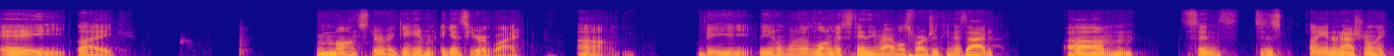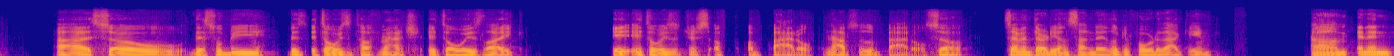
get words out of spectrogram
a like monster of a game against Uruguay. Um, the you know one of the longest standing rivals for Argentina's had um, since since playing internationally. Uh, so this will be this. It's always a tough match. It's always like it, it's always just a, a battle, an absolute battle. So 7:30 on Sunday. Looking forward to that game. Um, and then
